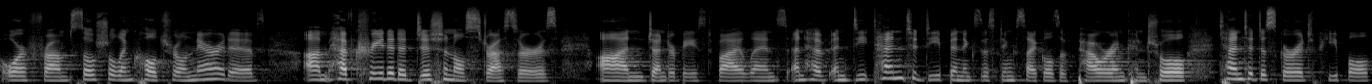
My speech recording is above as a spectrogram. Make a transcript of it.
or from social and cultural narratives, um, have created additional stressors on gender-based violence and have and tend to deepen existing cycles of power and control, tend to discourage people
